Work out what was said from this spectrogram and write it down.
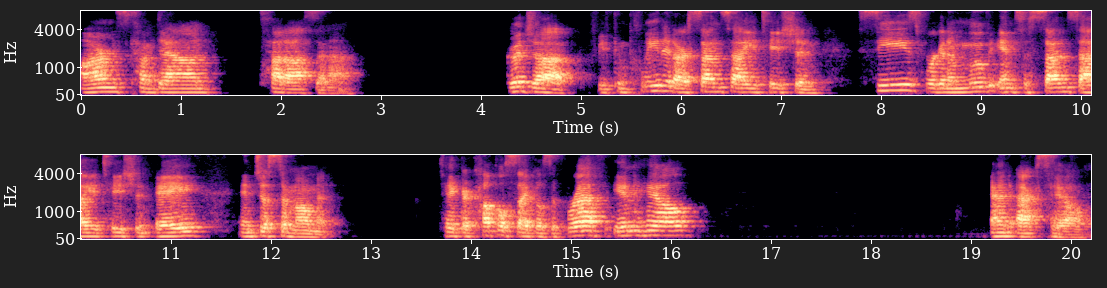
arms come down, Tadasana. Good job. We've completed our sun salutation C's. We're gonna move into sun salutation A in just a moment. Take a couple cycles of breath, inhale, and exhale.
